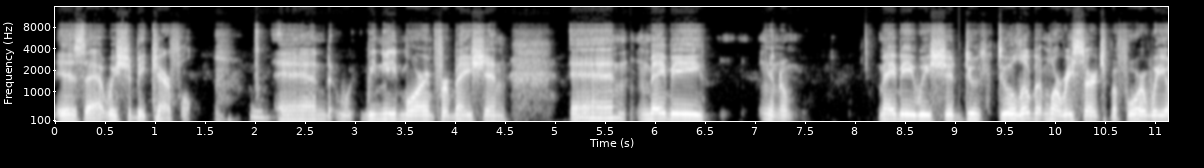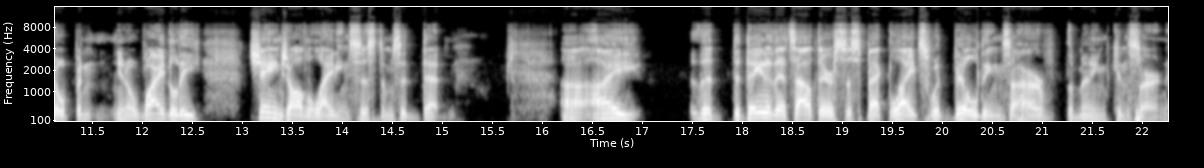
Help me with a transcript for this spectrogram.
is that we should be careful and we need more information and maybe you know maybe we should do do a little bit more research before we open you know widely change all the lighting systems at Denton. Uh, I the the data that's out there suspect lights with buildings are the main concern.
